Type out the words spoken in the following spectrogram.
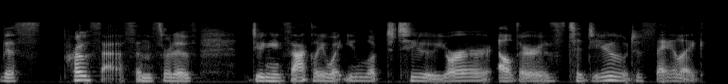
this process and sort of doing exactly what you looked to your elders to do to say like,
